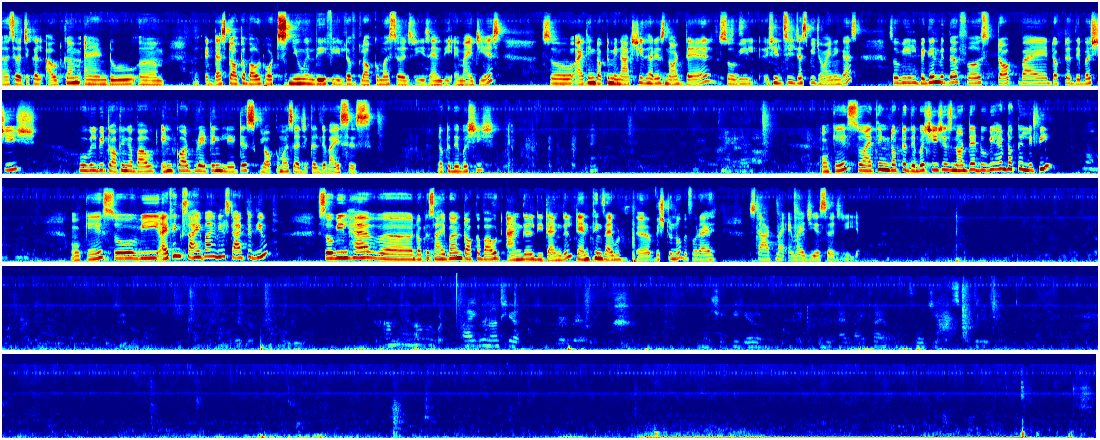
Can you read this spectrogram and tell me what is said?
uh, surgical outcome and do um, it does talk about what's new in the field of glaucoma surgeries and the MIGS. So I think Dr. Minakshi Dhar is not there, so we'll she'll, she'll just be joining us. So we'll begin with the first talk by Dr. Debashish, who will be talking about incorporating latest glaucoma surgical devices. Dr. Debashish? Okay, so I think Dr. Debashish is not there. Do we have Dr. Lippi? Okay, so we, I think Sahiban, we'll start with you. So we'll have uh, Dr. Sahiban talk about angle detangle, 10 things I would uh, wish to know before I start my MIGS surgery. Yeah. Why are you not here? I should be here only. Try to you had Wi-Fi on 4G.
